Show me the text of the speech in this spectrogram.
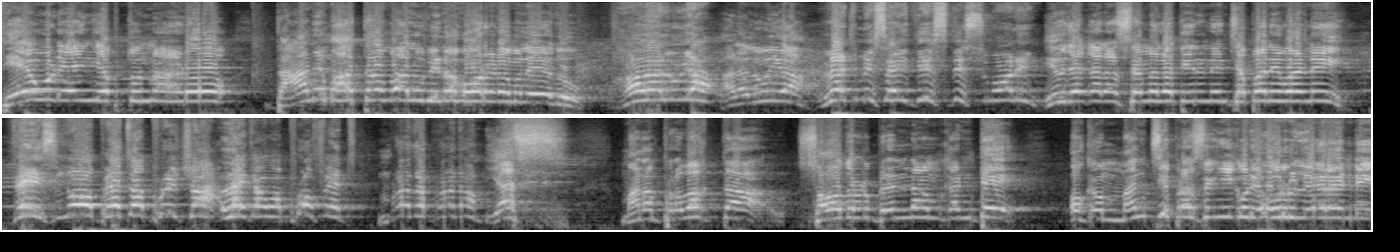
దేవుడు ఏం చెప్తున్నాడో దాన్ని మాత్రం వాళ్ళు వినగోరడం లేదు Hallelujah. అలలుయ Let me say this this morning. ఈ ఉదయకాల సమయంలో తీరు నేను చెప్పనివ్వండి There is no better preacher like our prophet, Brother Branham. Yes మన ప్రవక్త సోదరుడు బ్రహ్మం కంటే ఒక మంచి ప్రసంగికుడు ఎవరు లేరండి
